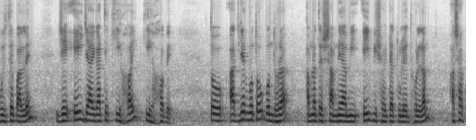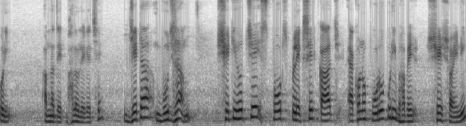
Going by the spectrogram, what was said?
বুঝতে পারলেন। যে এই জায়গাতে কি হয়, কি হবে। তো আজকের মতো বন্ধুরা, আপনাদের সামনে আমি এই বিষয়টা তুলে ধরলাম। আশা করি আপনাদের ভালো লেগেছে। যেটা বুঝলাম, সেটি হচ্ছে স্পোর্টস প্লেক্সের কাজ এখনও পুরোপুরিভাবে শেষ হয়নি।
